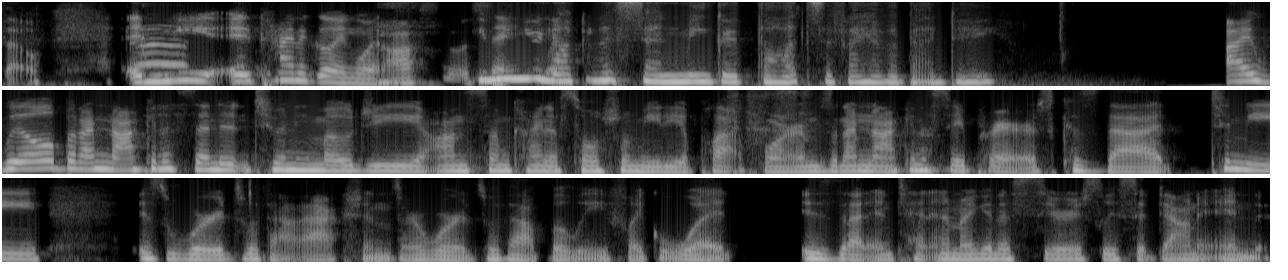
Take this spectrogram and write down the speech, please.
So, and uh, me, it kind of going what Austin was You saying. mean you're like, not going to send me good thoughts if I have a bad day? I will, but I'm not going to send it to an emoji on some kind of social media platforms, and I'm not going to say prayers because that, to me, is words without actions or words without belief. Like, what is that intent? Am I going to seriously sit down and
